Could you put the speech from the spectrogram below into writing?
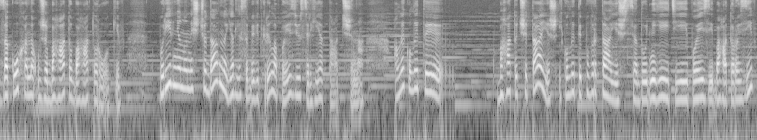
закохана уже багато-багато років. Порівняно нещодавно я для себе відкрила поезію Сергія Татчина. Але коли ти багато читаєш, і коли ти повертаєшся до однієї тієї поезії багато разів,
